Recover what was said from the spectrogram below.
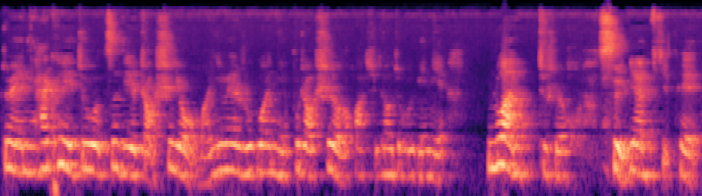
对你还可以就自己找室友嘛，因为如果你不找室友的话，学校就会给你乱就是 随便匹配。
